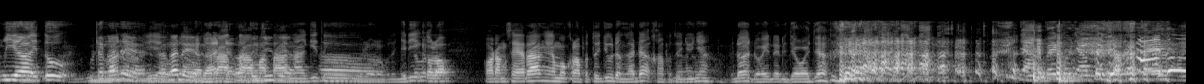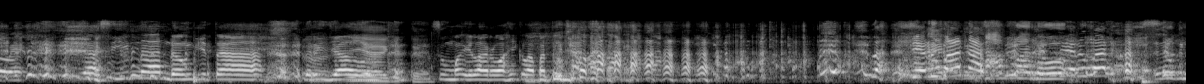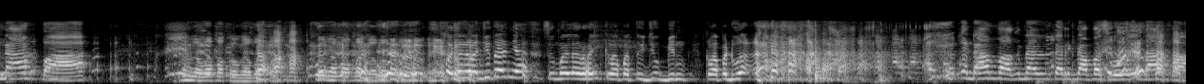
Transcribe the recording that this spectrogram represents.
Iya itu Udah nggak ada ya? Iya, Udah ada ya? udah rata Kelapa sama tujuh itu ya? tanah gitu. Udah tujuh. Jadi kalau orang Serang yang mau kelapa tujuh udah nggak ada kelapa tujuhnya. Udah doain dari jauh aja. Nyampe kok nyampe nyampe yasinan dong kita dari jauh Iya, gitu. Suma ilarwahi kelapa tujuh lah Seru panas Apa lu? Seru panas Lu kenapa? Gue enggak apa-apa kok, enggak apa-apa. Gue enggak apa-apa, enggak apa-apa. pada lanjutannya Suma ilarwahi kelapa tujuh bin kelapa dua Kenapa? Kenapa tarik napas dulu kenapa?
